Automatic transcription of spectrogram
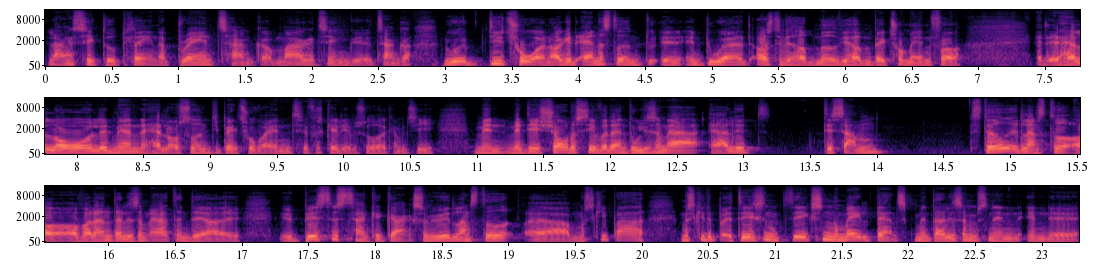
langsigtede planer, brandtanker, marketingtanker. Nu er de to er nok et andet sted, end du, end, du er. Også det, vi havde dem med. Vi havde dem begge to med inden for er det et halvt år, lidt mere end et halvt år siden, de begge to var inde til forskellige episoder, kan man sige. Men, men det er sjovt at se, hvordan du ligesom er, er lidt det samme sted et eller andet sted, og, og hvordan der ligesom er den der øh, business-tankegang, som jo et eller andet sted er måske bare, måske det, det, er, sådan, det er ikke sådan normalt dansk, men der er ligesom sådan en, en, øh,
